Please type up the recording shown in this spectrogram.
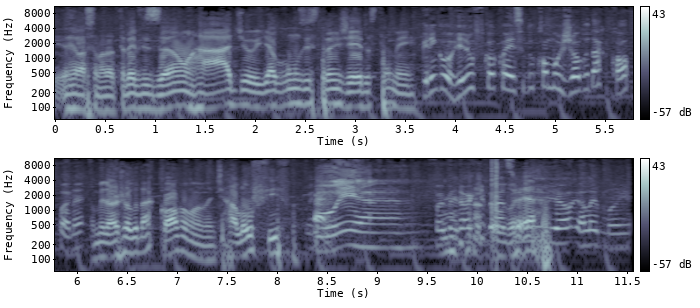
relacionado à televisão, rádio e alguns estrangeiros também. Gringo Hero ficou conhecido como o jogo da Copa, né? É o melhor jogo da Copa, mano. A gente ralou o FIFA. Ué! Foi melhor que Brasil É. e a- Alemanha.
